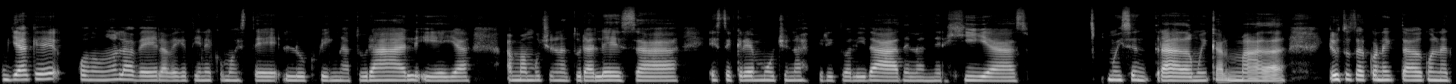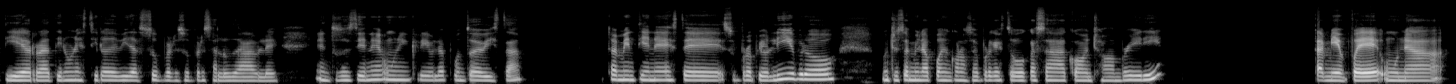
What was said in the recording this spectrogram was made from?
ya que cuando uno la ve, la ve que tiene como este look bien natural y ella ama mucho la naturaleza, este, cree mucho en la espiritualidad, en las energías, muy centrada, muy calmada, le gusta estar conectado con la tierra, tiene un estilo de vida súper, súper saludable, entonces tiene un increíble punto de vista también tiene este, su propio libro. Muchos también la pueden conocer porque estuvo casada con Tom Brady. También fue una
